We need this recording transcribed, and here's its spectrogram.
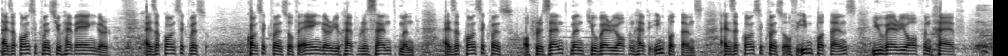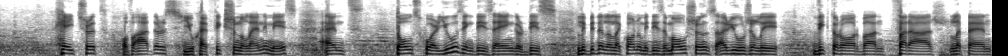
as a consequence you have anger. As a consequence consequence of anger you have resentment. As a consequence of resentment you very often have impotence. As a consequence of impotence you very often have hatred of others, you have fictional enemies and those who are using this anger, this libidinal economy, these emotions are usually Viktor Orban, Farage, Le Pen,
